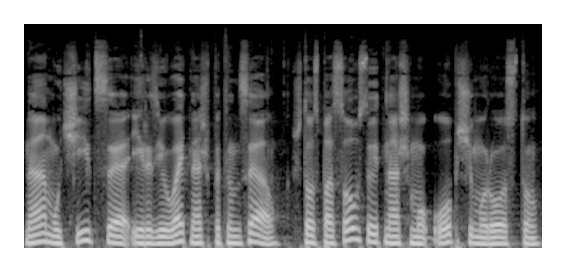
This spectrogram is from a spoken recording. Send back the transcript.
нам учиться и развивать наш потенциал, что способствует нашему общему росту.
